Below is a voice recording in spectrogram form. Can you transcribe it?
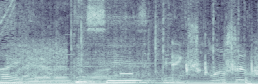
Hi there, everyone. This is Exclusive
